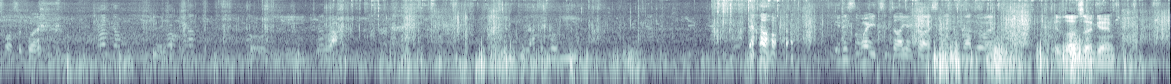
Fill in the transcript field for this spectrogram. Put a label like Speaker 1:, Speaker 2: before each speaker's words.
Speaker 1: sur ce point. No! he just waits until I get close and then runs away.
Speaker 2: He loves that game.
